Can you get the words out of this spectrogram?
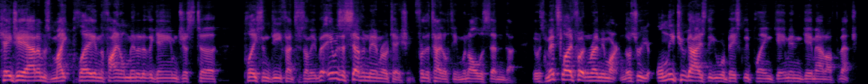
KJ Adams might play in the final minute of the game just to play some defense or something. But it was a seven man rotation for the title team when all was said and done. It was Mitch Lightfoot and Remy Martin. Those were your only two guys that you were basically playing game in and game out off the bench.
